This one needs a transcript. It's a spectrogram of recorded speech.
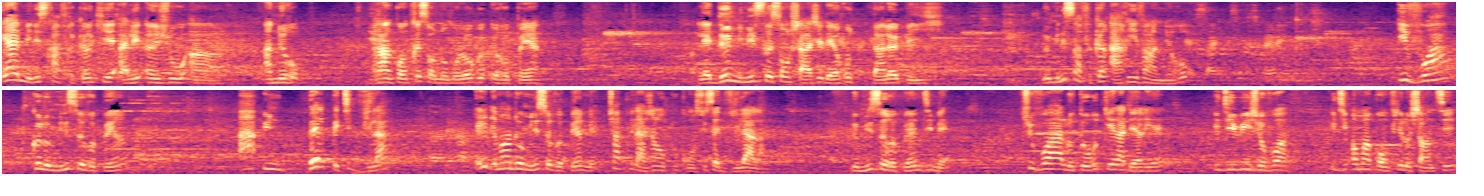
Il y a un ministre africain qui est allé un jour en, en Europe rencontrer son homologue européen. Les deux ministres sont chargés des routes dans leur pays. Le ministre africain arrive en Europe. Il voit que le ministre européen a une belle petite villa. Et il demande au ministre européen, mais tu as pris l'argent pour construire cette villa-là Le ministre européen dit, mais tu vois l'autoroute qui est là derrière Il dit, oui, je vois. Il dit, on m'a confié le chantier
